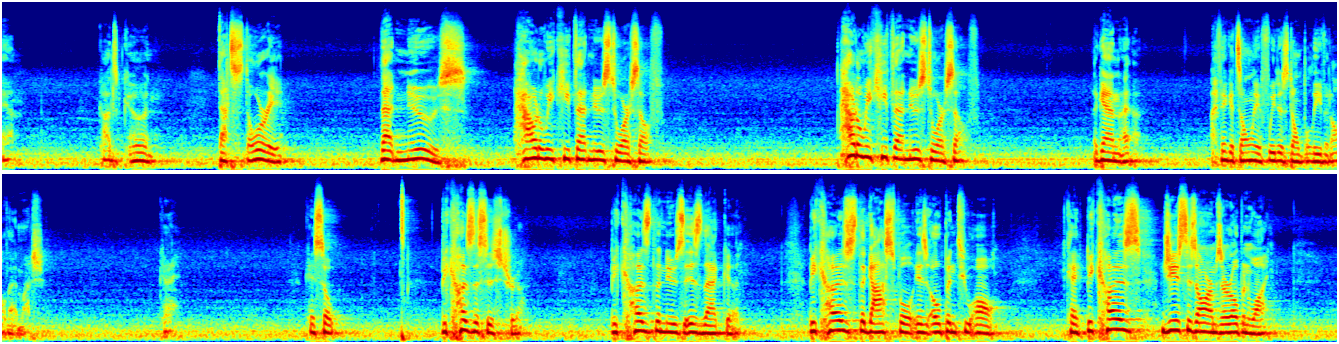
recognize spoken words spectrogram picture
Man, God's good. That story, that news, how do we keep that news to ourselves? How do we keep that news to ourselves? Again, I, I think it's only if we just don't believe it all that much. Okay? Okay, so because this is true, because the news is that good, because the gospel is open to all, okay, because Jesus' arms are open wide,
